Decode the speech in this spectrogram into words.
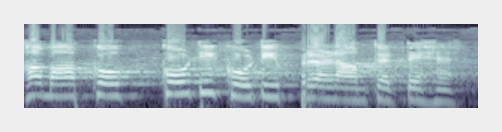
हम आपको कोटि कोटि प्रणाम करते हैं।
